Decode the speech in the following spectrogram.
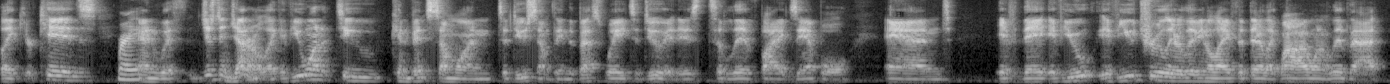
like your kids right. and with just in general. Like, if you want to convince someone to do something, the best way to do it is to live by example. And if they, if you, if you truly are living a life that they're like, wow, I want to live that,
